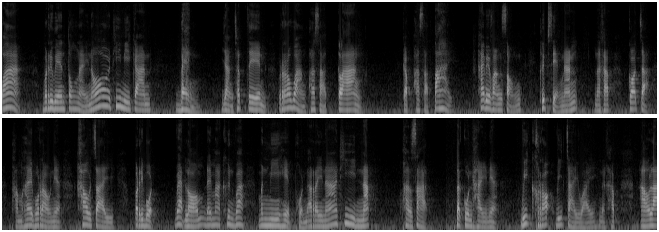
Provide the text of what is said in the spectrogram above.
ว่าบริเวณตรงไหนเนาะที่มีการแบ่งอย่างชัดเจนระหว่างภาษากลางกับภาษาใต้ ให้ไปฟังสองคลิปเสียงนั้นนะครับ ก็จะทำให้พวกเราเนี่ยเข้าใจบริบทแวดล้อมได้มากขึ้นว่า มันมีเหตุผลอะไรนะที่นักภาษาศาสตร์ตระกูลไทยเนี่ยวิเคราะห์วิจัยไว้นะครับ เอาละ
